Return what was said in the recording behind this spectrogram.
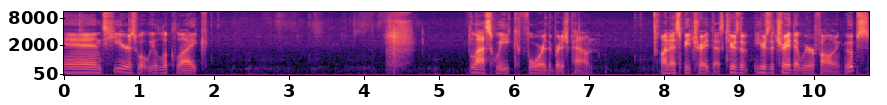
and here's what we look like last week for the British pound on SB Trade Desk. Here's the here's the trade that we were following. Oops,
